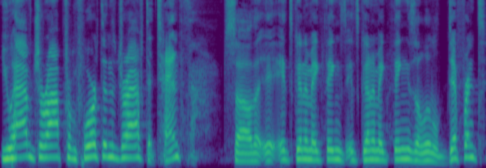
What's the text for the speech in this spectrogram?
You have dropped from fourth in the draft to tenth, so it's going to make things it's going to make things a little different.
